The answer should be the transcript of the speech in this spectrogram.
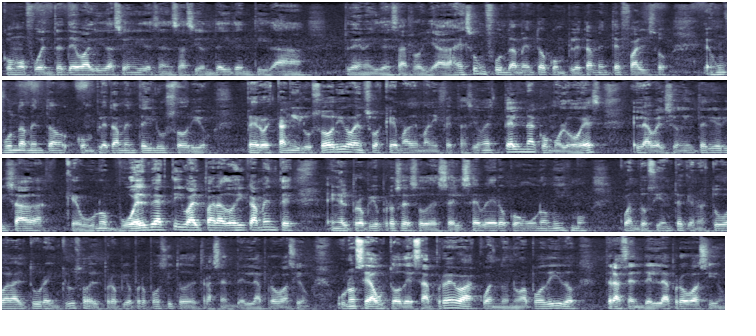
como fuentes de validación y de sensación de identidad plena y desarrollada. Es un fundamento completamente falso, es un fundamento completamente ilusorio pero es tan ilusorio en su esquema de manifestación externa como lo es en la versión interiorizada que uno vuelve a activar paradójicamente en el propio proceso de ser severo con uno mismo cuando siente que no estuvo a la altura incluso del propio propósito de trascender la aprobación. Uno se autodesaprueba cuando no ha podido trascender la aprobación.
